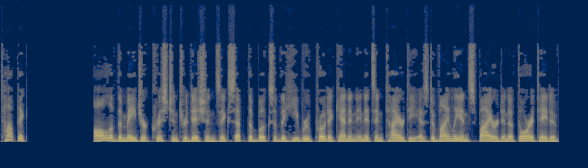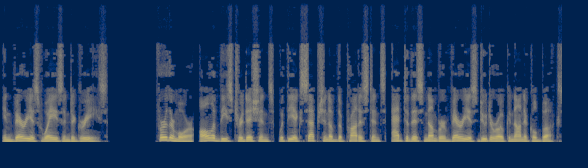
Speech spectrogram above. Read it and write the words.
Topic: All of the major Christian traditions except the books of the Hebrew Protocanon in its entirety as divinely inspired and authoritative, in various ways and degrees. Furthermore, all of these traditions, with the exception of the Protestants, add to this number various deuterocanonical books.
